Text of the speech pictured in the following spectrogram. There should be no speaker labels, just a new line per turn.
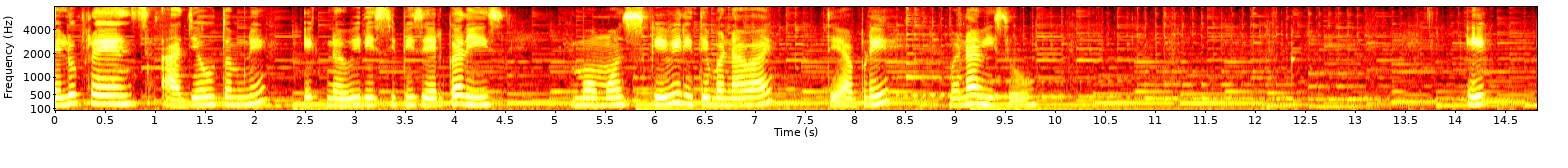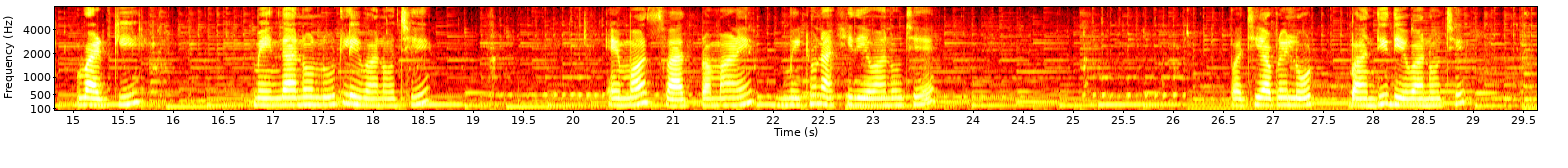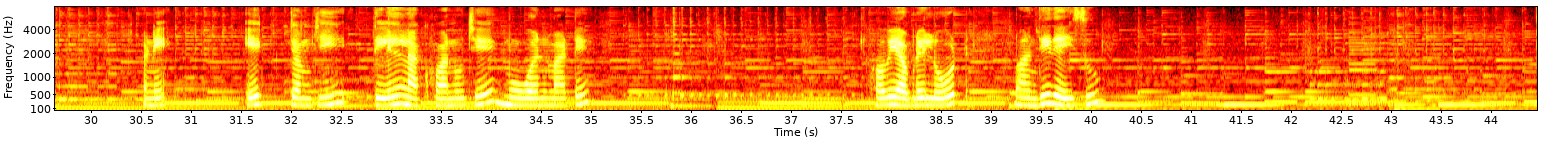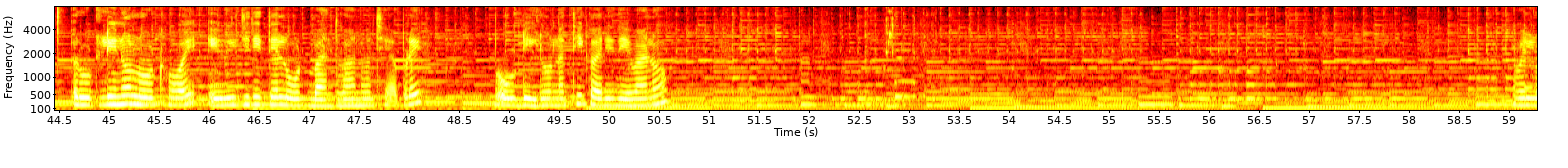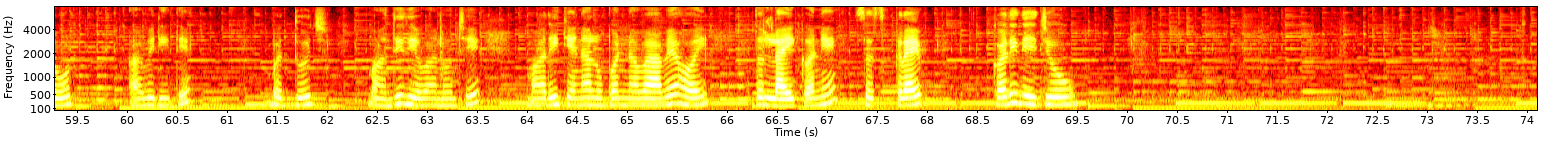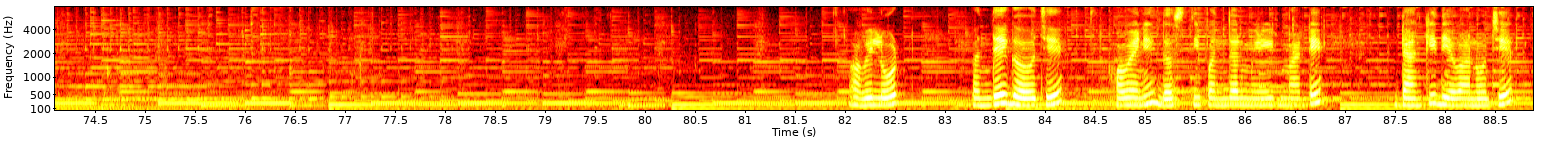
Hello friends, આજે હું તમને એક નવી રેસીપી શેર કરીશ. મોમોસ કેવી રીતે બનાવાય તે આપણે બનાવીશું. એક વાડકી મેંદાનો લોટ લેવાનો છે. એમાં સ્વાદ પ્રમાણે મીઠું નાખી દેવાનું છે. પછી આપણે લોટ બાંધી દેવાનો છે. અને એક ચમચી તેલ નાખવાનું છે મોવન માટે. હવે આપણે લોટ બાંધી દઈશું. રોટલીનો લોટ હોય એવી જ રીતે લોટ બાંધવાનો છે આપણે. બહુ ઢીલો નથી કરી દેવાનો. હવે લોટ આવી રીતે બધો જ બાંધી દેવાનો છે. મારી ચેનલ ઉપર નવા આવ્યા હોય તો લાઈક અને સબસ્ક્રાઈબ કરી દેજો. હવે લોટ બંધાઈ ગયો છે. હવે એને દસથી પંદર મિનિટ માટે ઢાંકી દેવાનો છે.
